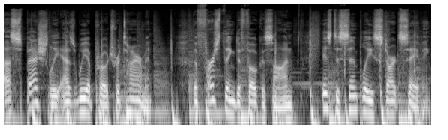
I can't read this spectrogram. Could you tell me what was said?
especially as we approach retirement. The first thing to focus on is to simply start saving.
